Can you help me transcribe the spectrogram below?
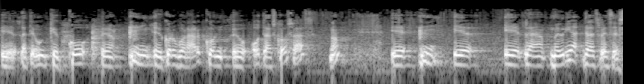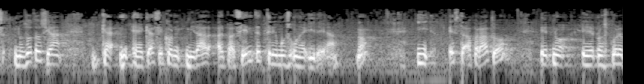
eh, la, tengo que eh, corroborar con otras cosas, ¿no? la mayoría de las veces nosotros ya casi con mirar al paciente tenemos una idea, ¿no? Y este aparato nos puede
